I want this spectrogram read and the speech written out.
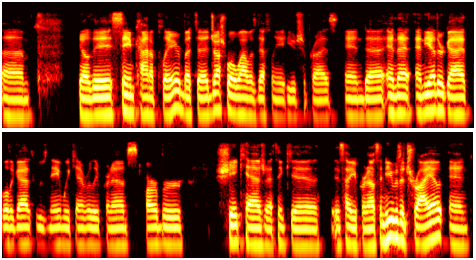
Um, you know the same kind of player. But uh, Joshua Roy was definitely a huge surprise, and uh, and that and the other guy, well, the guy whose name we can't really pronounce, Arber Xhekaj, I think uh, is how you pronounce him. He was a tryout, and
